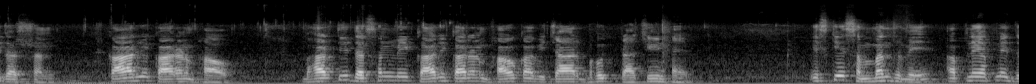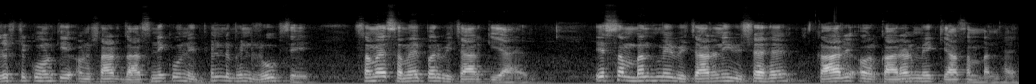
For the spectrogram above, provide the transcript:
दर्शन, कार्य कारण भाव। भारतीय दर्शन में कार्य कारण भाव का विचार बहुत प्राचीन है। इसके संबंध में अपने अपने दृष्टिकोण के अनुसार दार्शनिकों ने भिन्न भिन्न रूप से समय समय पर विचार किया है। इस संबंध में विचारणीय विषय है, कार्य और कारण में क्या संबंध है।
